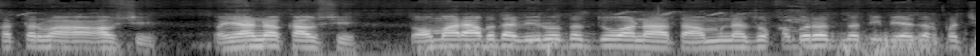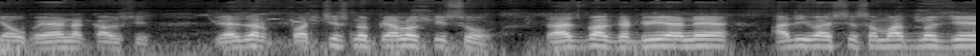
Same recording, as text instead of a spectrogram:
ખતરમાં આવશે, ભયાનક આવશે. તો અમારે આ બધા વિરોધ જ જોવાના હતા. અમને જો ખબર જ નથી બે હજાર પચીસ આવું ભયાનક આવશે. બે હજાર પચીસનો પહેલો કિસ્સો, રાજભા ગઢવી અને આદિવાસી સમાજનો જે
